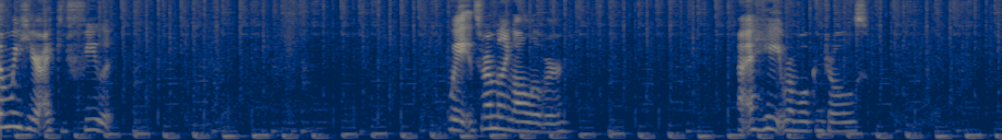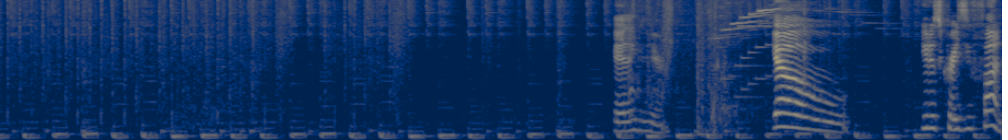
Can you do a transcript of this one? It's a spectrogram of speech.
Somewhere here. I can feel it. Wait, it's rumbling all over. I, I hate rumble controls. Okay, I think it's here. Yo! Dude, it's crazy fun.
